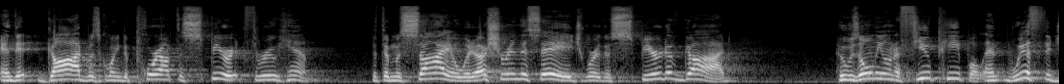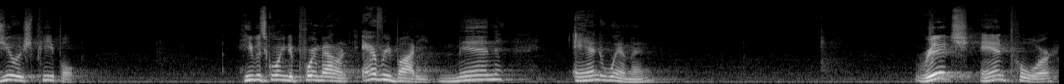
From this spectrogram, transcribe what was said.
And that God was going to pour out the Spirit through him. That the Messiah would usher in this age where the Spirit of God, who was only on a few people and with the Jewish people, he was going to pour him out on everybody, men and women, rich and poor,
